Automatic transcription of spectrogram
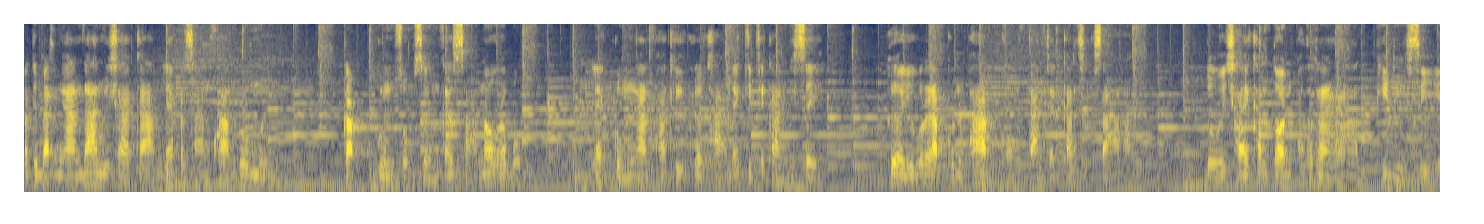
ปฏิบัติงานด้านวิชาการและประสานความร่วมมือ กับกลุ่มส่งเสริมการศึกษานอกระบบ และกลุ่มงานภาคีเครือข่ายและกิจการพิเศษ เพื่อยกระดับคุณภาพของการจัดการศึกษา โดยใช้ขั้นตอนพัฒนางาน PDCA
